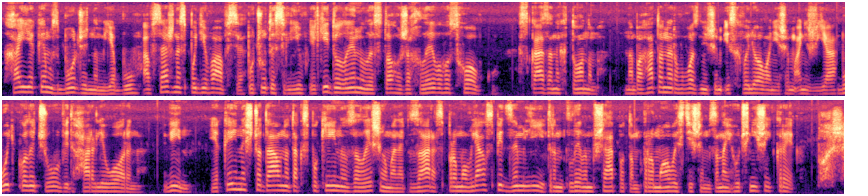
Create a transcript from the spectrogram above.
Хай яким збудженим я був, а все ж не сподівався почути слів, які долинули з того жахливого сховку, сказаних тоном, набагато нервознішим і схвильованішим, аніж я будь-коли чув від Гарлі Уоррена. Він, який нещодавно так спокійно залишив мене, зараз промовляв з-під землі тремтливим шепотом, промовистішим за найгучніший крик. Боже,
